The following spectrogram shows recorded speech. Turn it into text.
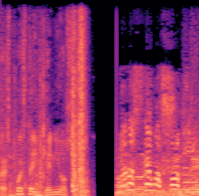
Respuesta ingeniosa.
